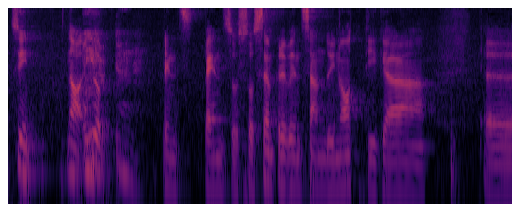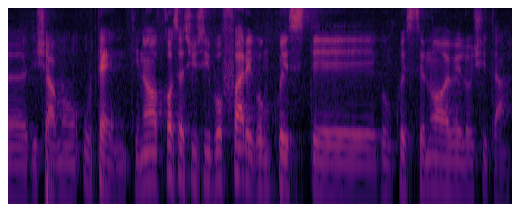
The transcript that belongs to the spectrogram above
Sì, no, io pens- penso, sto sempre pensando in ottica, eh, diciamo, utenti, no? Cosa ci si può fare con queste, con queste nuove velocità?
